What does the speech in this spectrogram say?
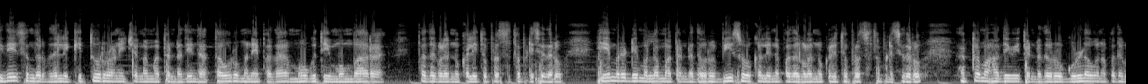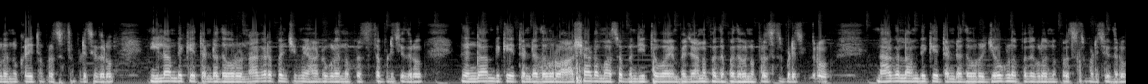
ಇದೇ ಸಂದರ್ಭದಲ್ಲಿ ಕಿತ್ತೂರು ರಾಣಿ ಚೆನ್ನಮ್ಮ ತಂಡದಿಂದ ತವರು ಮನೆ ಪದ, ಮೂಗುತಿ ಮುಂಬಾರ ಪದಗಳನ್ನು ಕಲಿತು ಪ್ರಸ್ತುತಪಡಿಸಿದರು. ಹೇಮರೆಡ್ಡಿ ಮಲ್ಲಮ್ಮ ತಂಡದವರು ಬೀಸುವ ಕಲ್ಲಿನ ಪದಗಳನ್ನು ಕಲಿತು ಪ್ರಸ್ತುತಪಡಿಸಿದರು. ಅಕ್ಕ ಮಹಾದೇವಿ ತಂಡದವರು ಗುಳ್ಳವನ ಪದಗಳನ್ನು ಕಲಿತು ಪ್ರಸ್ತುತಪಡಿಸಿದರು. ನೀಲಾಂಬಿಕೆ ತಂಡದವರು ನಾಗರ ಪಂಚಮಿ ಹಾಡುಗಳನ್ನು ಪ್ರಸ್ತುತಪಡಿಸಿದರು. ಗಂಗಾಂಬಿಕೆ ತಂಡದವರು ಆಷಾಢ ಮಾಸ ಬಂದಿತವ ಎಂಬ ಜಾನಪದ ಪದವನ್ನು ಪ್ರಸ್ತುತಪಡಿಸಿದರು. ನಾಗಲಾಂಬಿಕೆ ತಂಡದವರು ಜೋಗುಳ ಪದಗಳನ್ನು ಪ್ರಸ್ತುತಪಡಿಸಿದರು.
